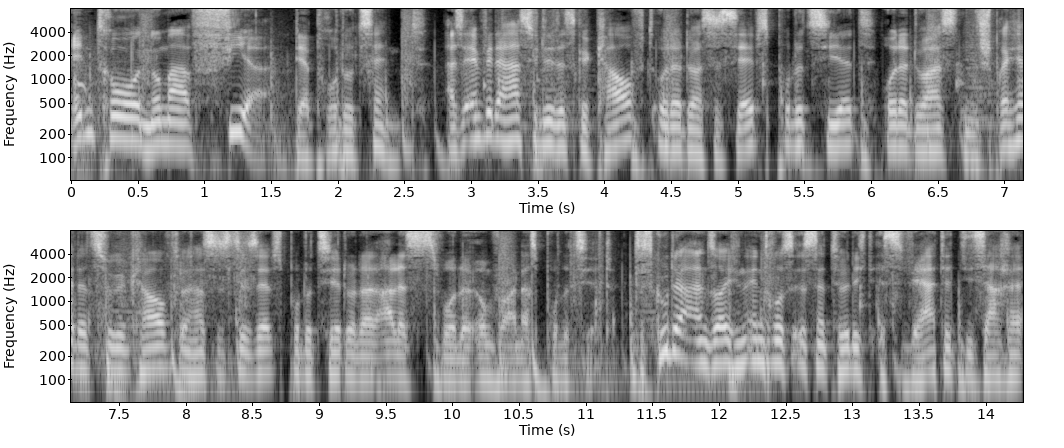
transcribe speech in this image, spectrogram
Intro Nummer 4, der Produzent. Also entweder hast du dir das gekauft oder du hast es selbst produziert oder du hast einen Sprecher dazu gekauft und hast es dir selbst produziert oder alles wurde irgendwo anders produziert. Das Gute an solchen Intros ist natürlich, es wertet die Sache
